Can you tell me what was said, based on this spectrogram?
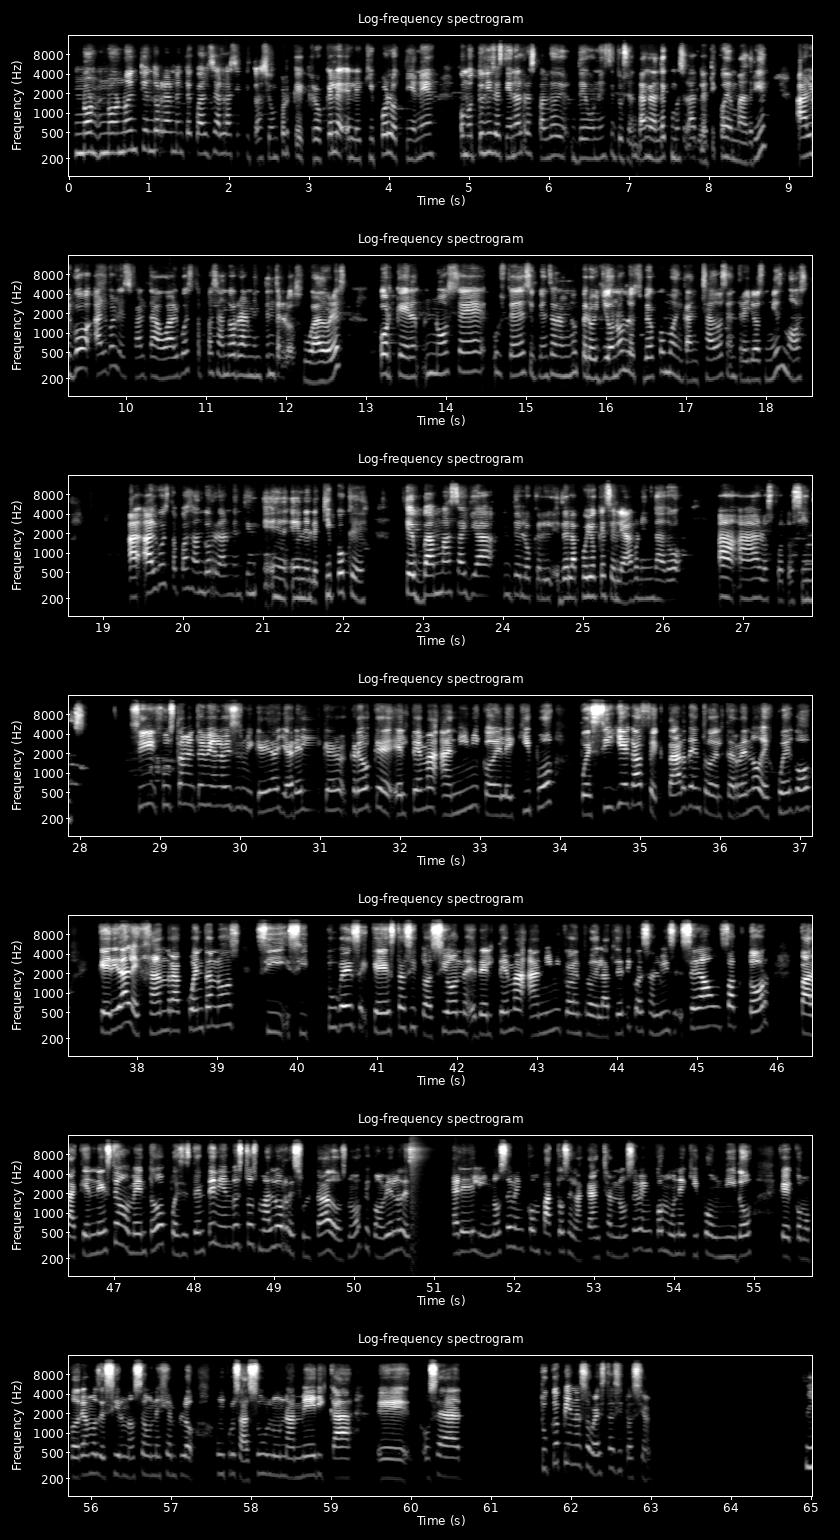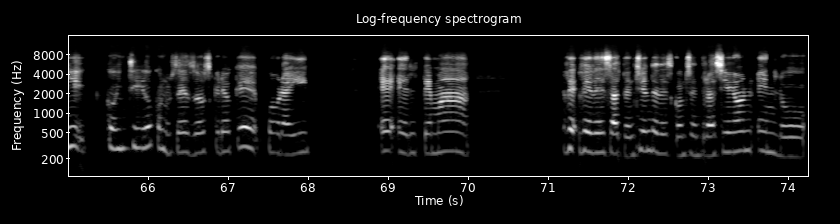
No, no, no entiendo realmente cuál sea la situación porque creo que el, equipo lo tiene, como tú dices, tiene el respaldo de, de, una institución tan grande como es el Atlético de Madrid. Algo, algo les falta o algo está pasando realmente entre los jugadores porque no sé ustedes si piensan lo mismo, pero yo no los veo como enganchados entre ellos mismos. algo está pasando realmente en, el equipo que, que, va más allá de lo que, del apoyo que se le ha brindado a, a los potosinos. Sí, justamente bien lo dices, mi querida Yarel. Creo que el tema anímico del equipo, pues sí llega a afectar dentro del terreno de juego. Querida Alejandra, cuéntanos si, si tú ves que esta situación del tema anímico dentro del Atlético de San Luis sea un factor para que en este momento pues estén teniendo estos malos resultados, ¿no? Que como bien lo decía y no se ven compactos en la cancha, no se ven como un equipo unido, que como podríamos decir, no sé, un ejemplo, un Cruz Azul, un América, eh, o sea, ¿tú qué opinas sobre esta situación? Sí, coincido con ustedes dos, creo que por ahí eh, el tema de, desatención, de desconcentración en lo,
